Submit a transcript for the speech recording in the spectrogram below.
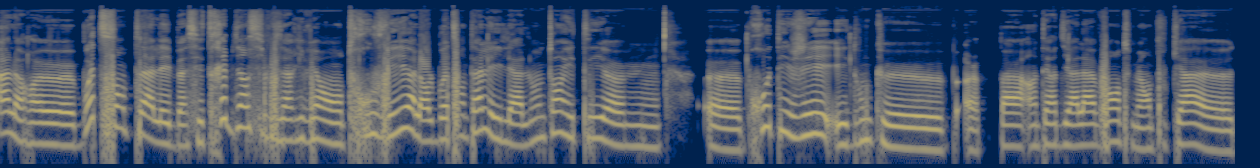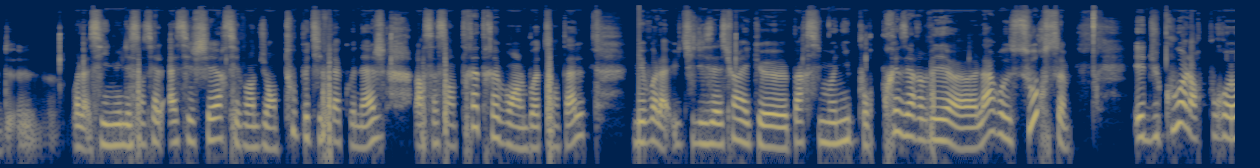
Alors, euh, bois de santal, eh ben, c'est très bien si vous arrivez à en trouver. Alors, le bois de santal, il a longtemps été euh, euh, protégé et donc pas interdit à la vente, mais en tout cas, voilà, c'est une huile essentielle assez chère. C'est vendu en tout petit flaconnage. Alors, ça sent très très bon hein, le bois de santal, mais voilà, utilisation avec parcimonie pour préserver la ressource. Et du coup, alors pour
